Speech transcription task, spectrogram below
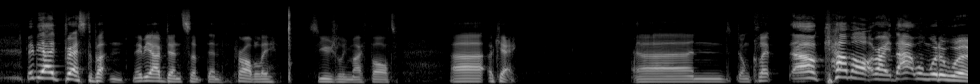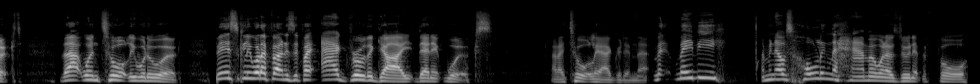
Maybe I've pressed the button. Maybe I've done something. Probably. It's usually my fault. Uh, okay. And don't clip. Oh, come on. Right, that one would have worked. That one totally would have worked. Basically, what I found is if I aggro the guy, then it works. And I totally aggroed him there. Maybe, I mean, I was holding the hammer when I was doing it before.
